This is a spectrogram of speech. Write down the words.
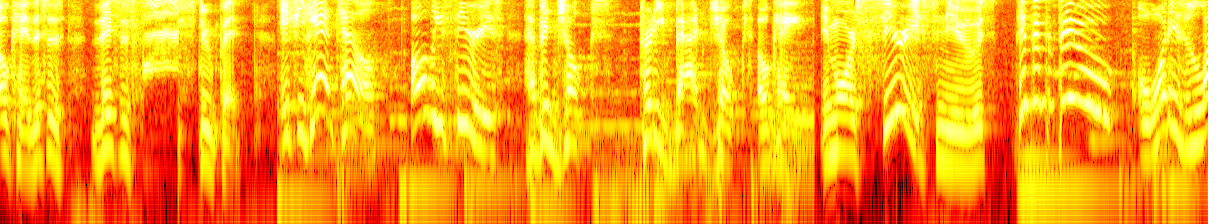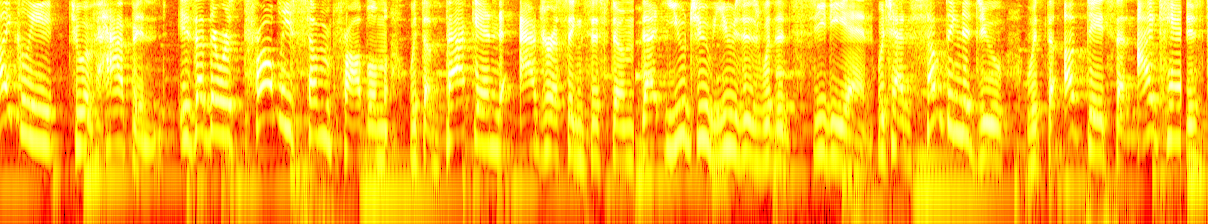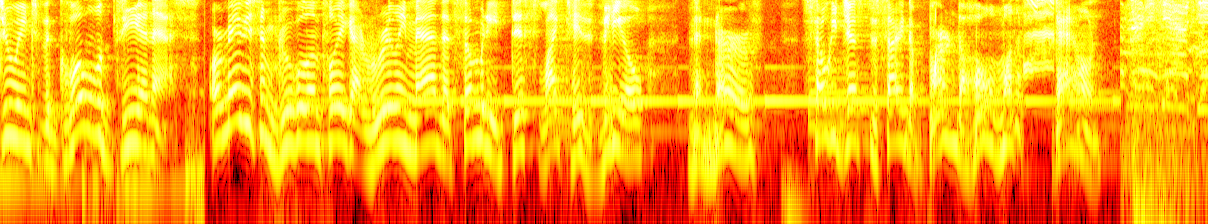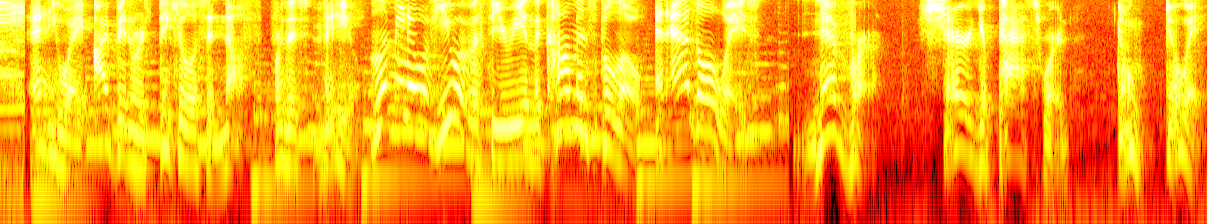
Okay, this is this is stupid. If you can't tell, all these theories have been jokes. Pretty bad jokes, okay? In more serious news, Pew, pew, pew, pew. What is likely to have happened is that there was probably some problem with the back-end addressing system that YouTube uses with its CDN, which had something to do with the updates that ICANN is doing to the global DNS. Or maybe some Google employee got really mad that somebody disliked his video, the nerve, so he just decided to burn the whole mother down. Anyway, I've been ridiculous enough for this video. Let me know if you have a theory in the comments below. And as always, never share your password. Don't do it.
